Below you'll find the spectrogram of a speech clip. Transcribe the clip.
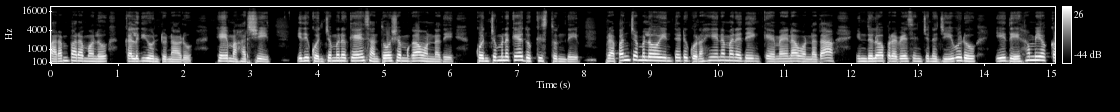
పరంపరములు కలిగి ఉంటున్నాడు. హే మహర్షి ఇది కొంచెమునకే సంతోషముగా ఉన్నది. కొంచెమునకే దుఃఖిస్తుంది. ప్రపంచంలో ఇంతటి గుణహీనమనేది ఇంకేమైనా ఉన్నదా? ఇందులో ప్రవేశించిన జీవుడు ఈ దేహం యొక్క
